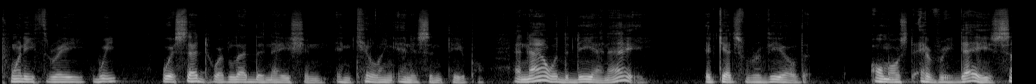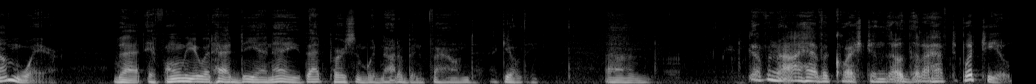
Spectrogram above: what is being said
23, we, we're said to have led the nation in killing innocent people. And now with the DNA, it gets revealed almost every day somewhere that if only you had had DNA, that person would not have been found guilty. Um, Governor, I have a question, though, that I have to put to you.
